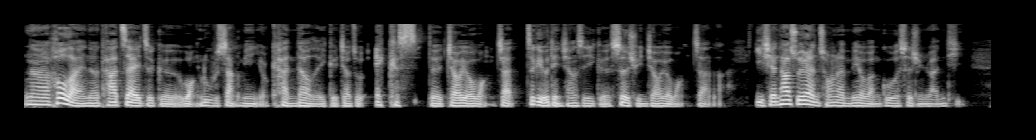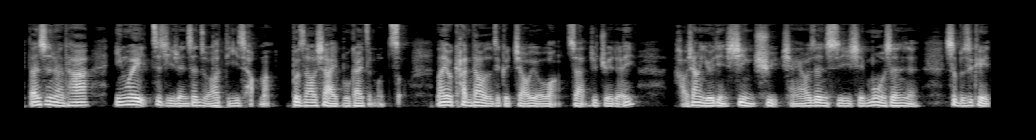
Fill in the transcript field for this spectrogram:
那后来呢，他在这个网络上面有看到了一个叫做 X 的交友网站，这个有点像是一个社群交友网站啦。以前他虽然从来没有玩过社群软体，但是呢，他因为自己人生走到低潮嘛，不知道下一步该怎么走，那又看到了这个交友网站，就觉得诶，好像有点兴趣，想要认识一些陌生人，是不是可以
